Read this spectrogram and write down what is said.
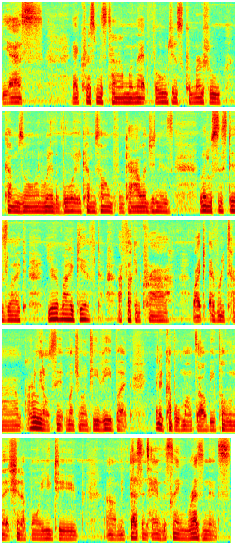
yes at Christmas time when that Folgers commercial comes on where the boy comes home from college and his little sister's like, You're my gift. I fucking cry like every time. I really don't see it much on TV, but in a couple months I'll be pulling that shit up on YouTube. Um, it doesn't have the same resonance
